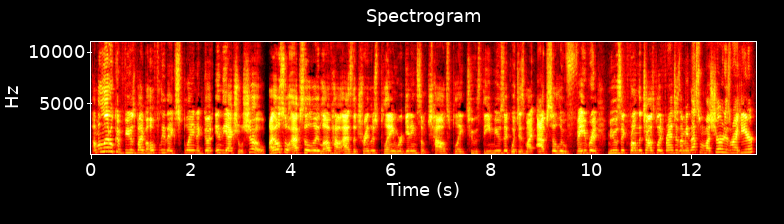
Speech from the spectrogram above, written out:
I'm a little confused by, but hopefully they explain it good in the actual show. I also absolutely love how as the trailer's playing, we're getting some Child's Play 2 theme music, which is my absolute favorite music from the Child's Play franchise. I mean, that's what my shirt is right here.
